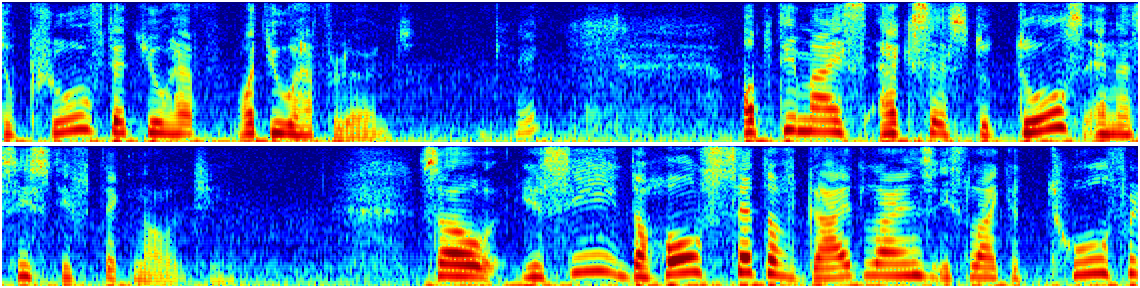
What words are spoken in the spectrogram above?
to prove that you have what you have learned. Okay? Optimize access to tools and assistive technology. So you see the whole set of guidelines is like a tool for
